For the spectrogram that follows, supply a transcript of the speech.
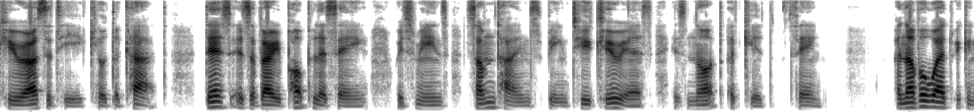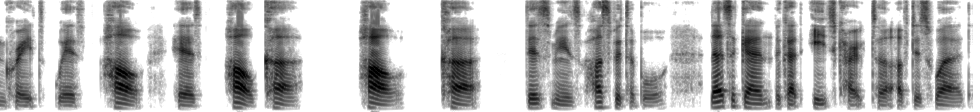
Curiosity killed the cat. This is a very popular saying, which means sometimes being too curious is not a good thing. Another word we can create with hao is 好客,好客. This means hospitable. Let's again look at each character of this word.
